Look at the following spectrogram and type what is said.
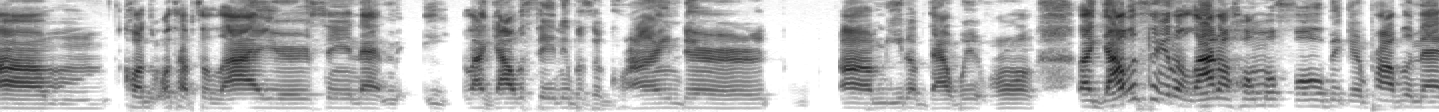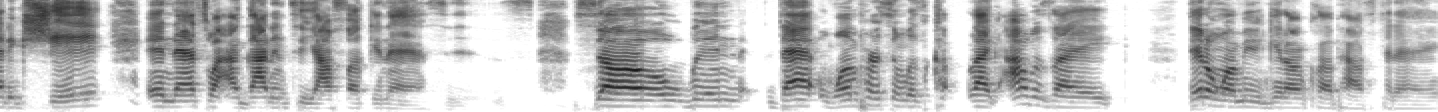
Um, called him all types of liars, saying that like I was saying it was a Grindr um, meetup that went wrong. Like y'all was saying a lot of homophobic and problematic shit, and that's why I got into y'all fucking asses. So when that one person was co- like, I was like, they don't want me to get on Clubhouse today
